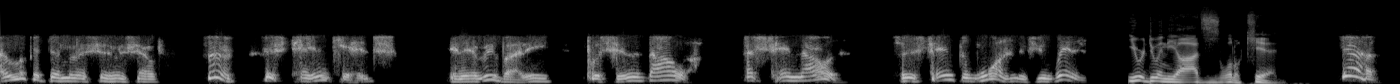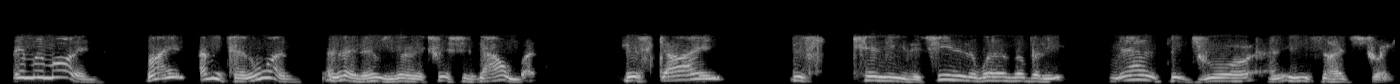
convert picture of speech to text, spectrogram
I look at them and I say to myself, huh, there's 10 kids and everybody puts in a dollar. That's $10. So it's 10 to 1 if you win it. You were doing the odds as a little kid. Yeah, in my mind, right? I mean, 10 to 1. And then it was going to attrition down, but this guy, this kid either cheated or whatever, but he managed to draw an inside straight.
